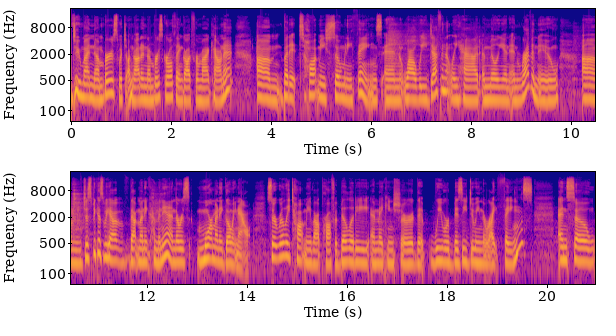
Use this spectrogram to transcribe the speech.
do my numbers, which I'm not a numbers girl, thank God for my accountant. Um, but it taught me so many things. And while we definitely had a million in revenue, um, just because we have that money coming in, there was more money going out. So it really taught me about profitability and making sure that we were busy doing the right things. And so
